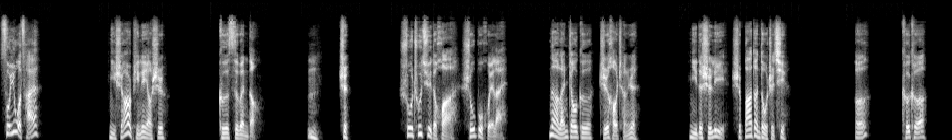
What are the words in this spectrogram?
所以我才。你是二品炼药师？鸽子问道。嗯，是。说出去的话收不回来。纳兰朝歌只好承认：“你的实力是八段斗之气。”呃，可可，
